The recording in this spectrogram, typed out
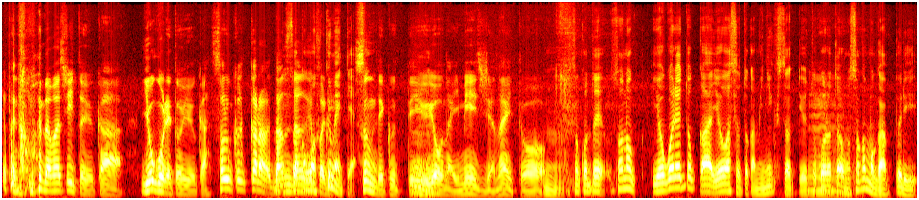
やっぱり生々しいというか汚れというかそれからだんだんやっぱも含めて。り澄んでいくっていうようなイメージじゃないと、うん、そこでその汚れとか弱さとか醜さっていうところとはもうそこもがっぷり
